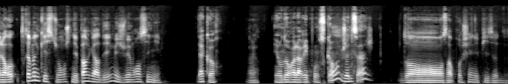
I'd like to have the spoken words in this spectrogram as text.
Alors, très bonne question. Je n'ai pas regardé, mais je vais me renseigner. D'accord. Voilà. Et on aura la réponse quand, jeune sage? Dans un prochain épisode.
